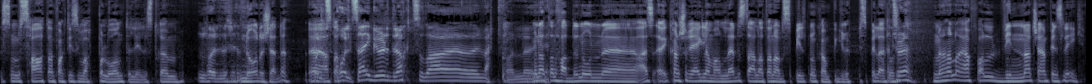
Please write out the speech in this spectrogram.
som sa at han faktisk var på lån til Lillestrøm når det skjedde? når det skjedde. Eh, Holdt, han, holdt seg i gul drakt, så da i hvert fall eh, men at greit. han hadde noen eh, altså, eh, Kanskje reglene var annerledes, da, eller at han hadde spilt noen kamp i gruppespill. Men han har iallfall vunnet Champions League.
